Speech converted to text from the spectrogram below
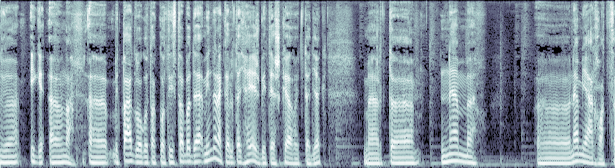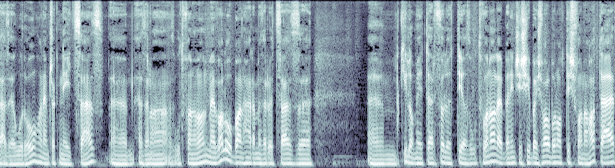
Ö, Igen, na, itt pár dolgot akkor tisztában, de mindenek előtt egy helyesbítést kell, hogy tegyek, mert nem nem jár 600 euró, hanem csak 400 ö, ezen az útvonalon, mert valóban 3500 ö, ö, kilométer fölötti az útvonal, ebben nincs is hiba, és valóban ott is van a határ,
